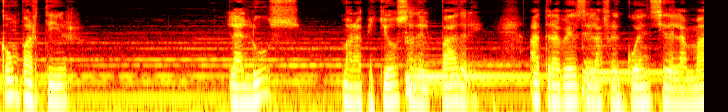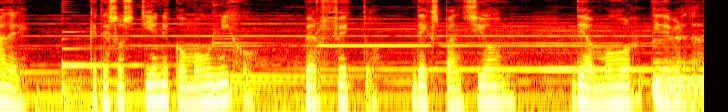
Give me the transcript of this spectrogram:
compartir la luz maravillosa del Padre a través de la frecuencia de la Madre que te sostiene como un hijo perfecto de expansión, de amor y de verdad.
